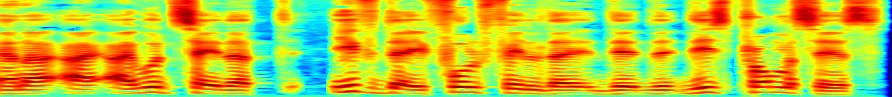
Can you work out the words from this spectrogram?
And I, I would say that if they fulfill the, the, the, these promises,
